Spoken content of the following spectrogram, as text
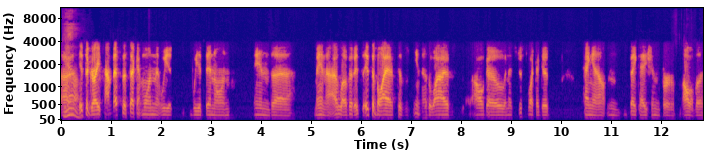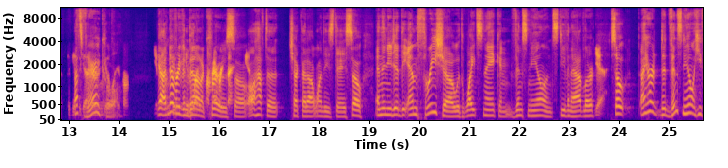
Uh, Yeah. It's a great time. That's the second one that we had we had been on, and uh, man, I love it. It's it's a blast because you know the wives all go, and it's just like a good hangout and vacation for all of us to get That's together. very and get cool. Yeah, know, I've never even been on a cruise, so Yeah. I'll have to check that out one of these days. So, and then you did the M3 show with Whitesnake and Vince Neil and Steven Adler. Yeah. So I heard, did Vince Neil, he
